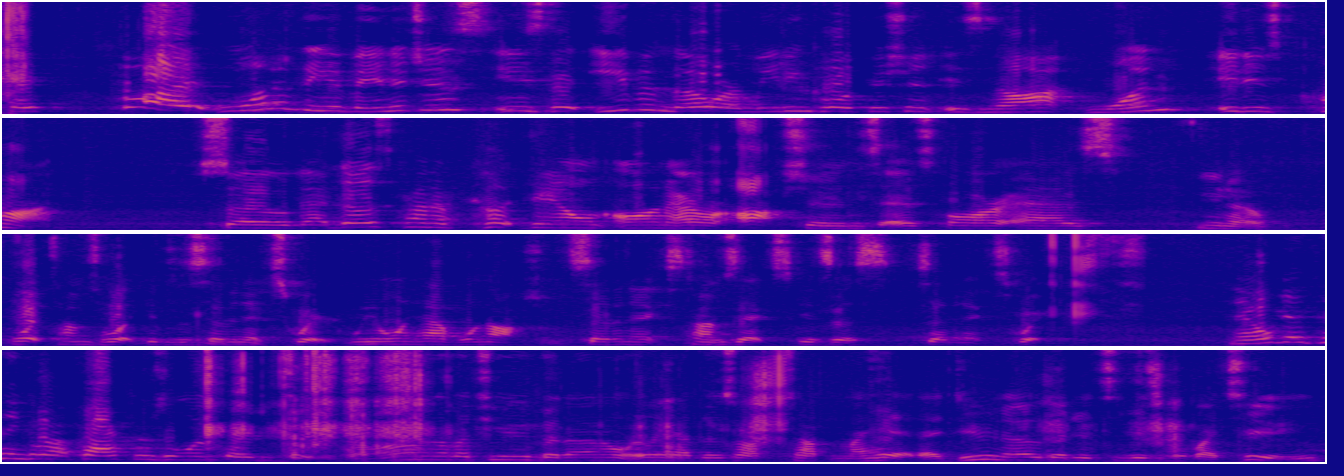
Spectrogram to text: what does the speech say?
Okay, but one of the advantages is that even though our leading coefficient is not 1, it is prime. So that does kind of cut down on our options as far as, you know, what times what gives us 7x squared. We only have one option. 7x times x gives us 7x squared. Now we're going to think about factors of 132. I don't know about you, but I don't really have those off the top of my head. I do know that it's divisible by 2.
